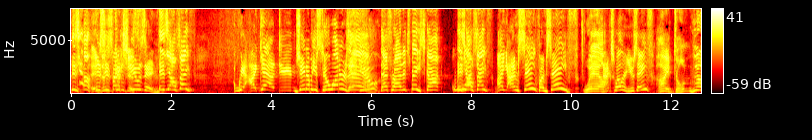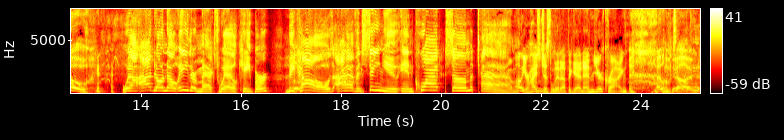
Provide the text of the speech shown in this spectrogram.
Is y'all, It's this is infectious. confusing. is y'all safe? Wait, uh, yeah, J.W. Stillwater is that you? That's right, it's me, Scott. Is y'all safe? I, I'm safe. I'm safe. Well, Maxwell, are you safe? I don't know. well, I don't know either, Maxwell Keeper, because I haven't seen you in quite some time. Oh, your eyes just lit up again, and you're crying. I love time.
